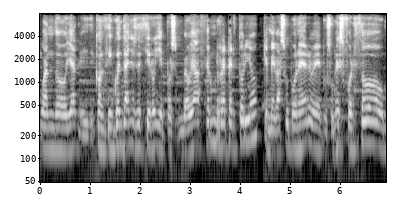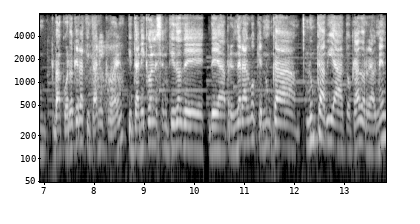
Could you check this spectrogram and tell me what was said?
cuando ya eh, con 50 años decir, oye, pues me voy a hacer un repertorio que me va a suponer eh, pues un esfuerzo, me acuerdo que era titánico, ¿eh? Titánico en el sentido de, de aprender algo que nunca, nunca había tocado realmente,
